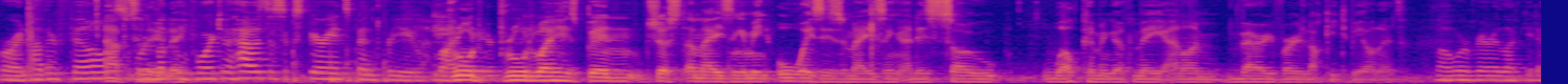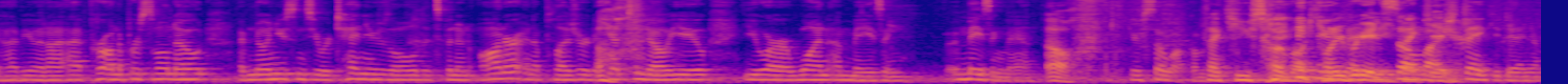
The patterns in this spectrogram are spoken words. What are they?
or in other films. Absolutely. We're looking forward to. it. How has this experience been for you? Broad. Broadway has been just amazing. I mean, always is amazing and is so welcoming of me, and I'm very, very lucky to be on it. Well, we're very lucky to have you. And I, I, per- on a personal note, I've known you since you were 10 years old. It's been an honor and a pleasure to get to oh. know you. You are one amazing, amazing man. Oh, You're so welcome. thank you so much. Thank you, thank really you so thank much. you. Thank you, Daniel.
